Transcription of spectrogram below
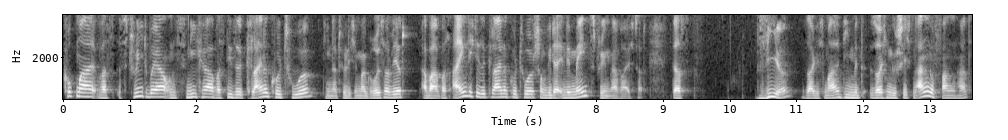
guck mal, was Streetwear und Sneaker, was diese kleine Kultur, die natürlich immer größer wird, aber was eigentlich diese kleine Kultur schon wieder in den Mainstream erreicht hat. Dass wir, sage ich mal, die mit solchen Geschichten angefangen hat,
